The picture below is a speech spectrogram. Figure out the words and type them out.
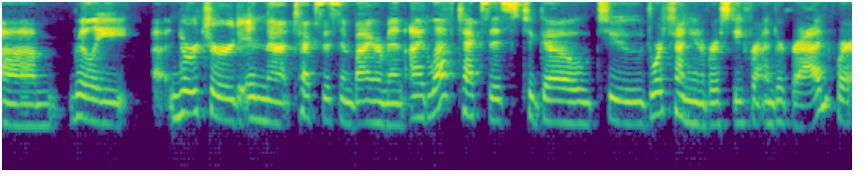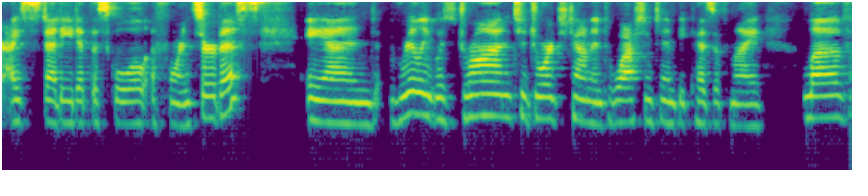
um, really nurtured in that Texas environment. I left Texas to go to Georgetown University for undergrad, where I studied at the School of Foreign Service and really was drawn to Georgetown and to Washington because of my love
